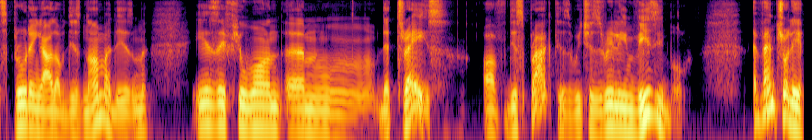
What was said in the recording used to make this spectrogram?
sprouting out of this nomadism is, if you want, um, the trace of this practice, which is really invisible. Eventually,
